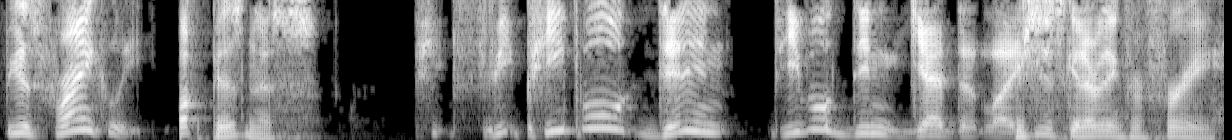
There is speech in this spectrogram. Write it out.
because frankly, Fuck business. pe- pe- people didn't people didn't get that like You should just get everything for free.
